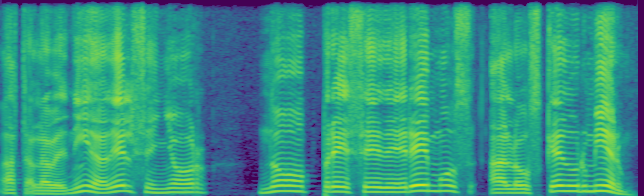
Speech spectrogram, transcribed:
hasta la venida del Señor, no precederemos a los que durmieron.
